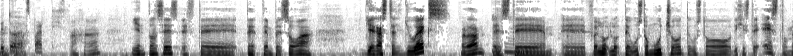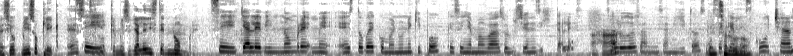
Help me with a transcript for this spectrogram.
de todas partes. Ajá. Y entonces, este, te, te empezó a... Llegaste al UX, ¿verdad? Este, eh, fue lo, lo- te gustó mucho, te gustó, dijiste, esto me hizo, me hizo clic, esto es lo que me hizo, ya le diste nombre. Sí, ya le di nombre, me estuve como en un equipo que se llamaba Soluciones Digitales. Ajá. Saludos a mis amiguitos que Un sé que me escuchan.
